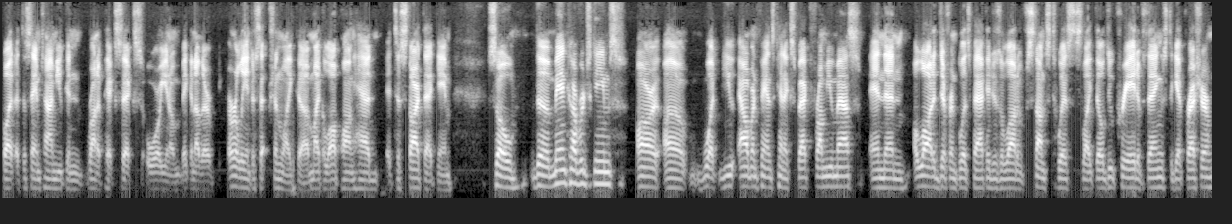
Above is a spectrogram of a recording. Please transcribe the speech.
but at the same time you can run a pick six or you know make another early interception like uh, Michael Oppong had to start that game. So the man coverage schemes are uh, what you Auburn fans can expect from UMass, and then a lot of different blitz packages, a lot of stunts, twists. Like they'll do creative things to get pressure.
